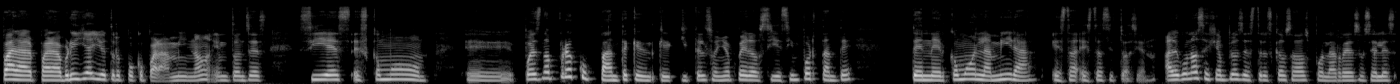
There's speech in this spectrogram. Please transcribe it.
Para, para Brilla y otro poco para mí, ¿no? Entonces sí es, es como, eh, pues no preocupante que, que quite el sueño, pero sí es importante tener como en la mira esta, esta situación. Algunos ejemplos de estrés causados por las redes sociales,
